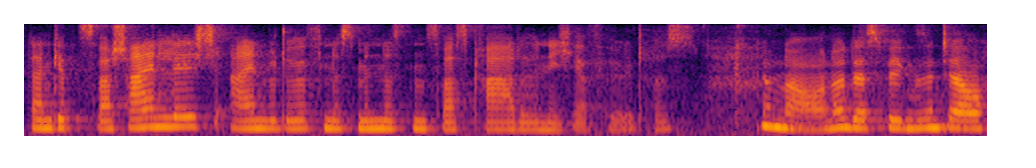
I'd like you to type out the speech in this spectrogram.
dann gibt es wahrscheinlich ein Bedürfnis mindestens, was gerade nicht erfüllt ist. Genau, ne? deswegen sind ja auch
